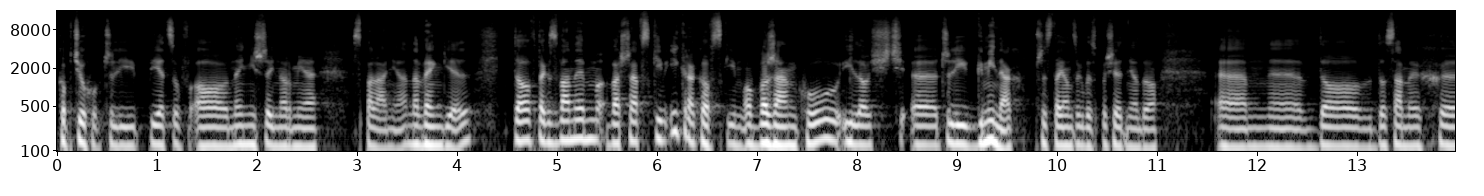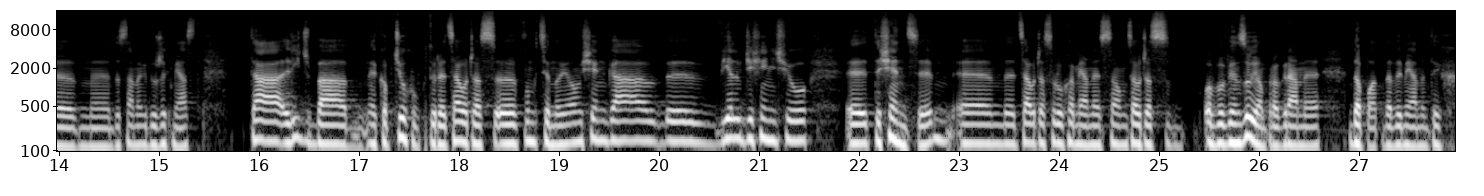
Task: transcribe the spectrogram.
kopciuchów, czyli pieców o najniższej normie spalania na węgiel, to w tak zwanym warszawskim i krakowskim obwarzanku ilość, e, czyli gminach przystających bezpośrednio do do, do, samych, do samych dużych miast ta liczba kopciuchów, które cały czas e, funkcjonują, sięga e, wielu dziesięciu e, tysięcy. Cały czas uruchamiane są, cały czas obowiązują programy dopłat na wymianę tych,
